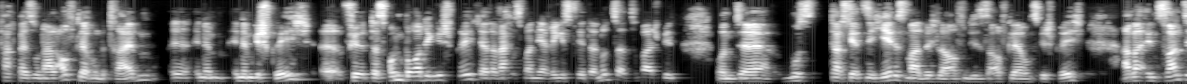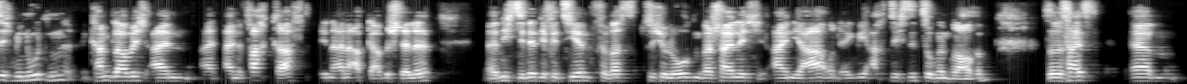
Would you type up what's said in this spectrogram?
Fachpersonal Aufklärung betreiben äh, in, einem, in einem Gespräch äh, für das Onboarding-Gespräch. Ja, danach ist man ja registrierter Nutzer zum Beispiel und äh, muss das jetzt nicht jedes Mal durchlaufen, dieses Aufklärungsgespräch. Aber in 20 Minuten kann, glaube ich, ein, ein, eine Fachkraft in einer Abgabestelle äh, nichts identifizieren, für was Psychologen wahrscheinlich ein Jahr und irgendwie 80 Sitzungen brauchen. So, das heißt, ähm,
